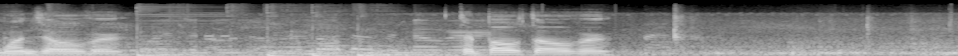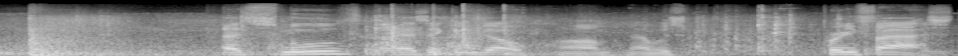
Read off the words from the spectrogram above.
One's over. They're both over. As smooth as it can go. Um, that was pretty fast.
